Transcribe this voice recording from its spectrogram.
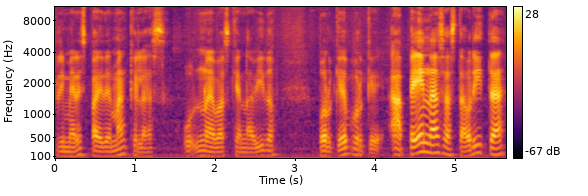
primer Spider-Man que las nuevas que han habido. ¿Por qué? Porque apenas hasta ahorita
